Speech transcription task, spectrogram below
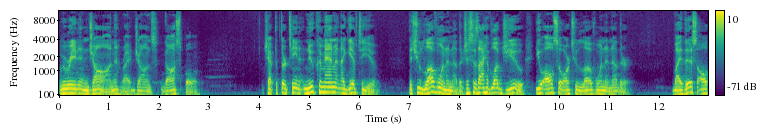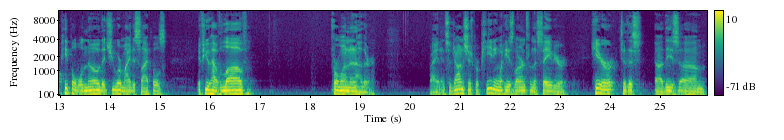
We read in John, right, John's Gospel, chapter 13, a new commandment I give to you, that you love one another. Just as I have loved you, you also are to love one another. By this, all people will know that you are my disciples if you have love for one another. Right? And so John is just repeating what he has learned from the Savior here to this, uh, these, um,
